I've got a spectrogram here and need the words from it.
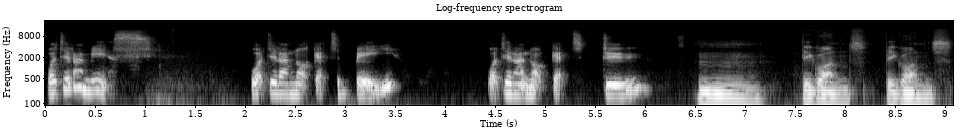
what did I miss? What did I not get to be? What did I not get to do? Mm, big ones, big ones.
